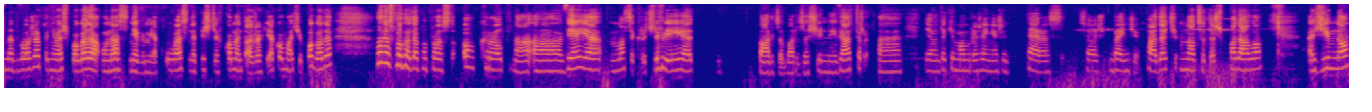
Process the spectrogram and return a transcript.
na dworze, ponieważ pogoda u nas, nie wiem jak u Was, napiszcie w komentarzach, jaką macie pogodę. U nas pogoda po prostu okropna, wieje, masakrycznie wieje, bardzo, bardzo silny wiatr. Nie wiem, takie mam wrażenie, że teraz coś będzie padać. W nocy też padało, zimno.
